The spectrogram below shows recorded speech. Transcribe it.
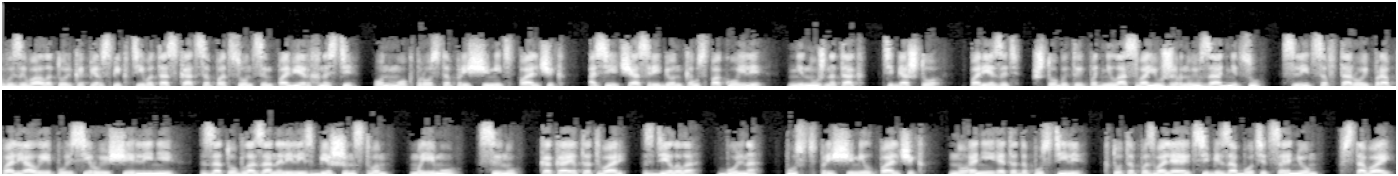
вызывала только перспектива таскаться под солнцем поверхности. Он мог просто прищемить пальчик, а сейчас ребенка успокоили, не нужно так. Тебя что, порезать, чтобы ты подняла свою жирную задницу? С лица второй пропали алые пульсирующие линии, зато глаза налились бешенством. Моему, сыну, какая-то тварь, сделала, больно. Пусть прищемил пальчик, но они это допустили. Кто-то позволяет себе заботиться о нем. Вставай,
